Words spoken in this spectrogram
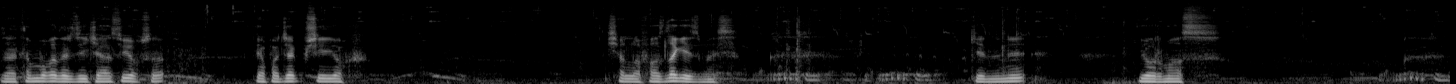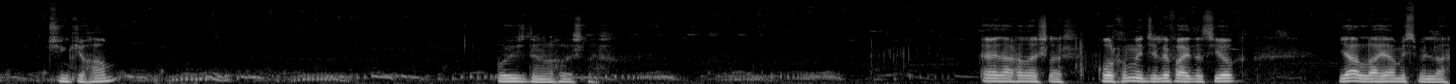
Zaten bu kadar zekası yoksa yapacak bir şey yok. İnşallah fazla gezmez. Kendini yormaz. Çünkü ham. O yüzden arkadaşlar. Evet arkadaşlar. Korkunun ecele faydası yok. Ya Allah ya Bismillah.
